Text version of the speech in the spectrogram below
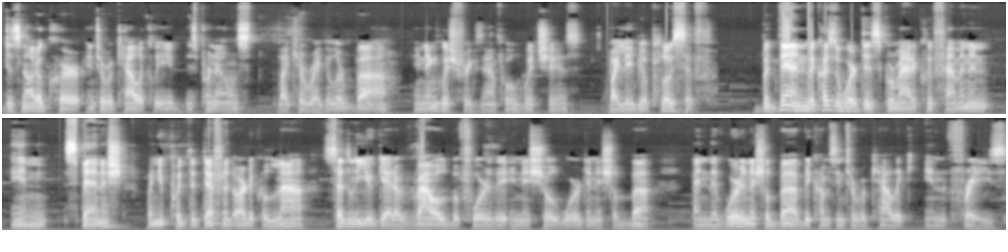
does not occur intervocalically is pronounced like a regular ba in English, for example, which is bilabial plosive. But then, because the word is grammatically feminine in Spanish, when you put the definite article la, suddenly you get a vowel before the initial word initial ba, and the word initial ba becomes intervocalic in the phrase.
